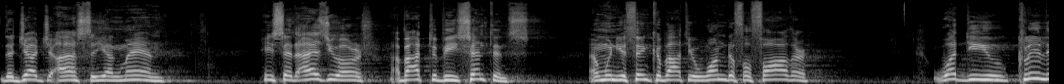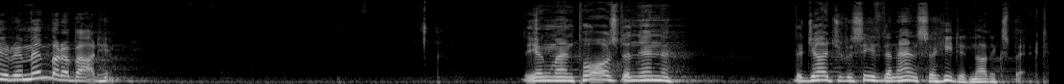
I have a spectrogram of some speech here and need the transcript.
the judge asked the young man, he said, As you are about to be sentenced, and when you think about your wonderful father, what do you clearly remember about him? The young man paused and then the judge received an answer he did not expect.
